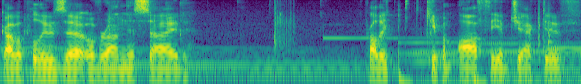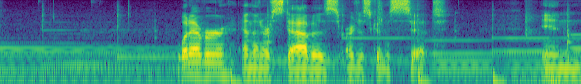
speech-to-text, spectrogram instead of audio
Gobbapalooza over on this side. Probably keep them off the objective. Whatever. And then our Stabbas are just gonna sit in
